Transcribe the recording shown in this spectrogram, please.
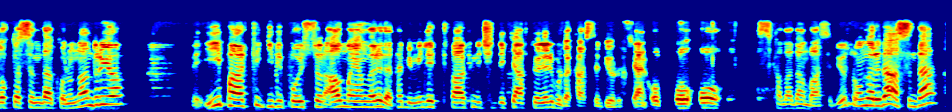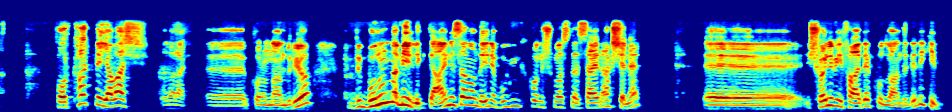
noktasında konumlandırıyor. Ve İyi Parti gibi pozisyon almayanları da tabii Millet İttifakı'nın içindeki aktörleri burada kastediyoruz. Yani o, o, o skaladan bahsediyoruz. Onları da aslında korkak ve yavaş olarak e, konumlandırıyor. Bununla birlikte aynı zamanda yine bugünkü konuşmasında Sayın Akşener e, şöyle bir ifade kullandı. Dedi ki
